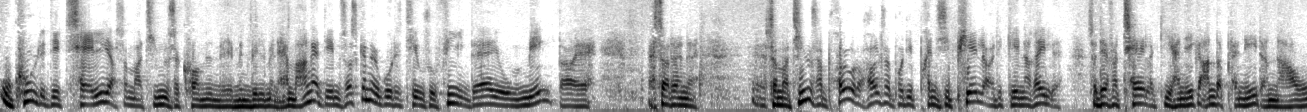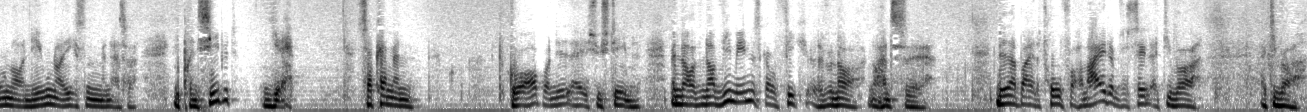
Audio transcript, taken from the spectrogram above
ukulte detaljer, som Martinus er kommet med, men vil man have mange af dem, så skal man jo gå til teosofien. Der er jo mængder af, af sådanne øh, så Martinus har prøvet at holde sig på det principielle og det generelle, så derfor taler, giver han ikke andre planeter navne og nævner ikke sådan, men altså i princippet, ja, så kan man gå op og ned af i systemet. Men når, når vi mennesker fik, når, når hans øh, medarbejdere troede for ham dem sig selv, at de var at de var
